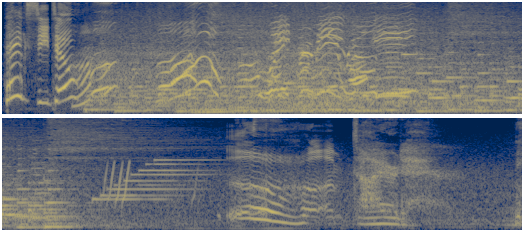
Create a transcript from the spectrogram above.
Thanks, Cito. Oh, wait for me, Rogi! Oh, I'm tired. Rogi!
